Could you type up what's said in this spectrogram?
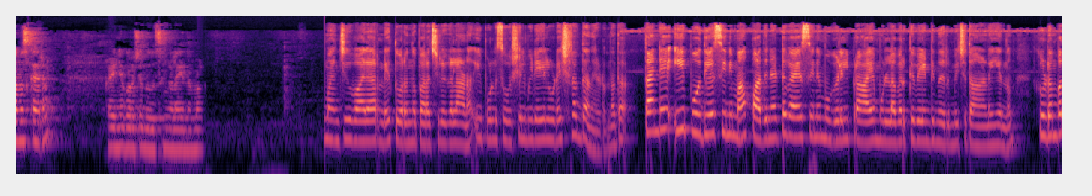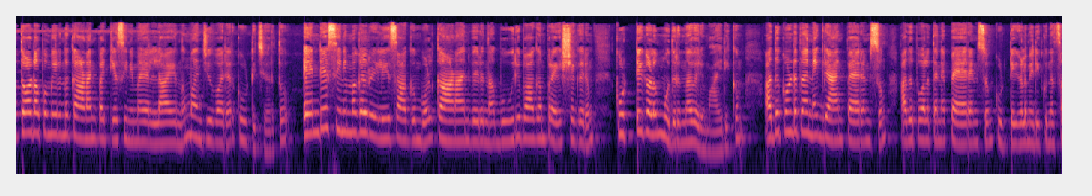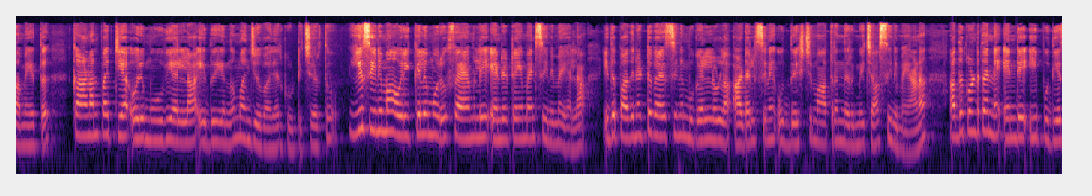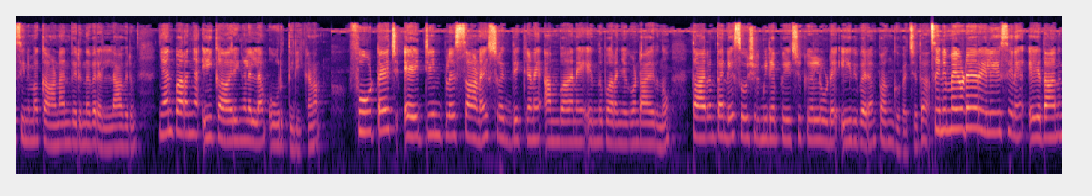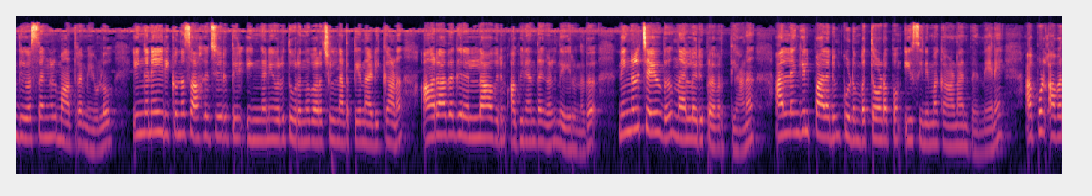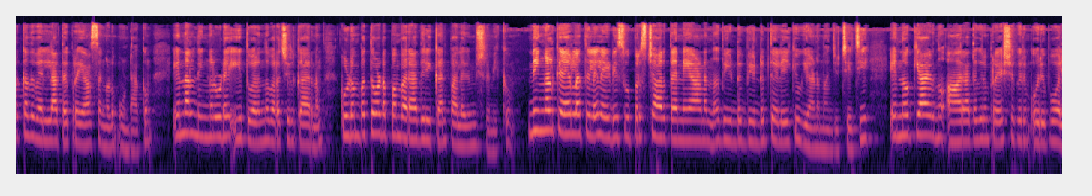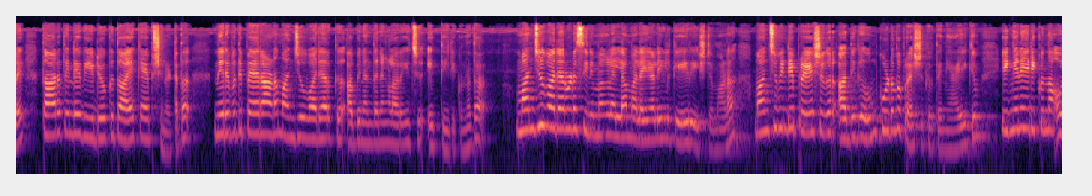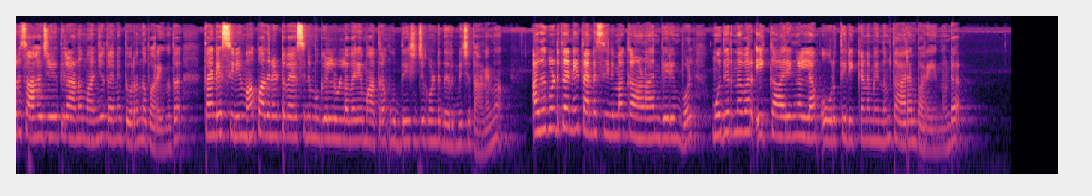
നമസ്കാരം. കഴിഞ്ഞ കുറച്ച് ദിവസങ്ങളായി നമ്മൾ മഞ്ജു വാരാറിന്റെ തുറന്നു പറച്ചിലുകളാണ് ഇപ്പോൾ സോഷ്യൽ മീഡിയയിലൂടെ ശ്രദ്ധ നേടുന്നത്. തന്റെ ഈ പുതിയ സിനിമ പതിനെട്ട് വയസ്സിന് മുകളിൽ പ്രായമുള്ളവർക്ക് വേണ്ടി നിർമ്മിച്ചതാണ് എന്നും കുടുംബത്തോടൊപ്പം ഇരുന്ന് കാണാൻ പറ്റിയ സിനിമയല്ല എന്നും മഞ്ജു വാര്യർ കൂട്ടിച്ചേർത്തു. എന്റെ സിനിമകൾ റിലീസാകുമ്പോൾ കാണാൻ വരുന്ന ഭൂരിഭാഗം പ്രേക്ഷകരും കുട്ടികളും മുതിർന്നവരുമായിരിക്കും. അതുകൊണ്ട് തന്നെ ഗ്രാൻഡ് പാരന്റ്സും അതുപോലെ തന്നെ പാരന്റ്സും കുട്ടികളും ഇരിക്കുന്ന സമയത്ത് കാണാൻ പറ്റിയ ഒരു മൂവി അല്ല ഇത് എന്നും മഞ്ജു വാര്യർ കൂട്ടിച്ചേർത്തു. ഈ സിനിമ ഒരിക്കലും ഒരു ഫാമിലി എന്റർടൈൻമെന്റ് സിനിമയല്ല. ഇത് പതിനെട്ട് വയസ്സിന് മുകളിലുള്ള അഡൽസിനെ ഉദ്ദേശിച്ച് മാത്രം നിർമ്മിച്ച സിനിമയാണ്. അതുകൊണ്ട് തന്നെ എന്റെ ഈ പുതിയ സിനിമ കാണാൻ വരുന്നവരെല്ലാവരും ഞാൻ പറഞ്ഞ ഈ കാര്യങ്ങളെല്ലാം ഓർത്തിരിക്കണം. ഫൂട്ടേജ് എയ്റ്റീൻ പ്ലസ് ആണ് ശ്രദ്ധിക്കണേ അംബാനെ എന്ന് പറഞ്ഞുകൊണ്ടായിരുന്നു താരം തന്റെ സോഷ്യൽ മീഡിയ പേജുകളിലൂടെ ഈ വിവരം പങ്കുവച്ചത്. സിനിമയുടെ റിലീസിന് ഏതാനും ദിവസങ്ങൾ മാത്രമേ ഉള്ളൂ. ഇങ്ങനെയിരിക്കുന്ന സാഹചര്യത്തിൽ ഇങ്ങനെയൊരു തുറന്നു പറച്ചിൽ നടത്തിയ നടിക്കാണ് ആരാധകരെല്ലാവരും അഭിനന്ദനങ്ങൾ നേരുന്നത്. നിങ്ങൾ ചെയ്തത് നല്ലൊരു പ്രവൃത്തിയാണ്. അല്ലെങ്കിൽ പലരും കുടുംബത്തോടൊപ്പം ഈ സിനിമ കാണാൻ വന്നേനെ. അപ്പോൾ അവർക്കത് വല്ലാത്ത പ്രയാസങ്ങളും ഉണ്ടാക്കും. എന്നാൽ നിങ്ങളുടെ ഈ തുറന്നു പറച്ചിൽ കാരണം കുടുംബത്തോടൊപ്പം വരാതിരിക്കാൻ പലരും ശ്രമിക്കും. നിങ്ങൾ കേരളത്തിലെ ലേഡി സൂപ്പർ സ്റ്റാർ തന്നെയാണെന്ന് വീണ്ടും വീണ്ടും തെളിയിക്കുകയാണ് മഞ്ജു ചേച്ചി. എന്നൊക്കെയായിരുന്നു ആരാധകരും പ്രേക്ഷകരും ഒരുപോലെ താരത്തിന്റെ വീഡിയോക്ക് താഴെ ക്യാപ്ഷൻ ഇട്ടത്. നിരവധി പേരാണ് മഞ്ജു വാര്യർക്ക് അഭിനന്ദനങ്ങൾ അറിയിച്ച് എത്തിയിരിക്കുന്നത്. മഞ്ജു വാര്യരുടെ സിനിമകളെല്ലാം മലയാളികൾക്ക് ഏറെ ഇഷ്ടമാണ്. മഞ്ജുവിന്റെ പ്രേക്ഷകർ അധികവും കുടുംബ പ്രേക്ഷകർ തന്നെയായിരിക്കും. ഇങ്ങനെ ഇരിക്കുന്ന ഒരു സാഹചര്യത്തിലാണ് മഞ്ജു തന്നെ തുറന്നു പറയുന്നത്. തന്റെ സിനിമ പതിനെട്ട് വയസ്സിന് മുകളിലുള്ളവരെ മാത്രം ഉദ്ദേശിച്ചുകൊണ്ട് നിർമ്മിച്ചതാണെന്ന്. അതുകൊണ്ട് തന്നെ തന്റെ സിനിമ കാണാൻ വരുമ്പോൾ മുതിർന്നവർ ഈ കാര്യങ്ങളെല്ലാം ഓർത്തിരിക്കണമെന്നും താരം പറയുന്നുണ്ട്.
